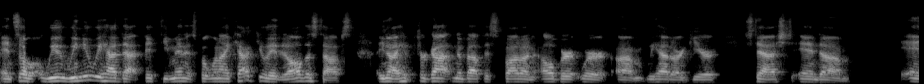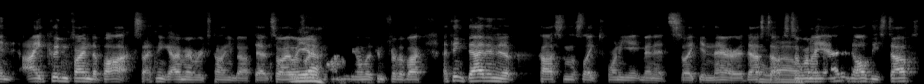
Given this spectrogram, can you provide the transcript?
and so we we knew we had that 50 minutes, but when I calculated all the stops, you know, I had forgotten about this spot on Elbert where um, we had our gear stashed, and um, and I couldn't find the box. I think I remember telling you about that. So I Oh, was yeah. like wandering looking for the box. I think that ended up costing us like 28 minutes, like in there at that Oh, stop. So when I added all these stops,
